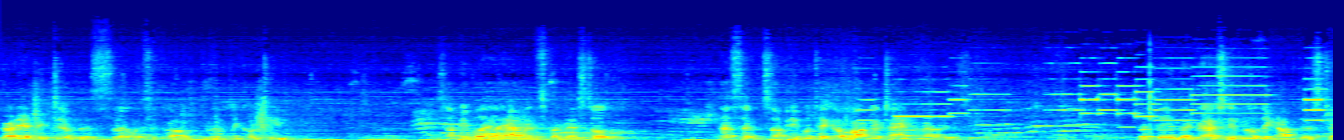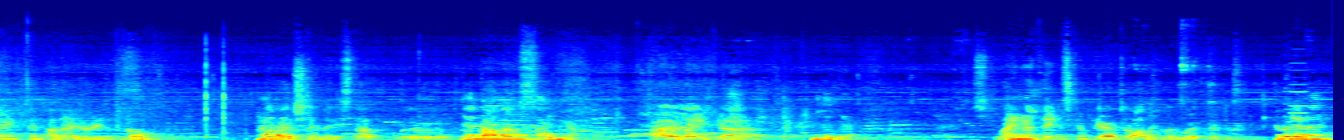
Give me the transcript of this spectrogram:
very addictive, this, uh, what's it called, the nicotine. Some people have habits, but they're still, that's it, some people take a longer time than others. But they, they're gradually building up their strength in other areas. No. no Eventually they stop whatever the yeah, problems yeah, are like uh, minor things compared to all the good work they're doing.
